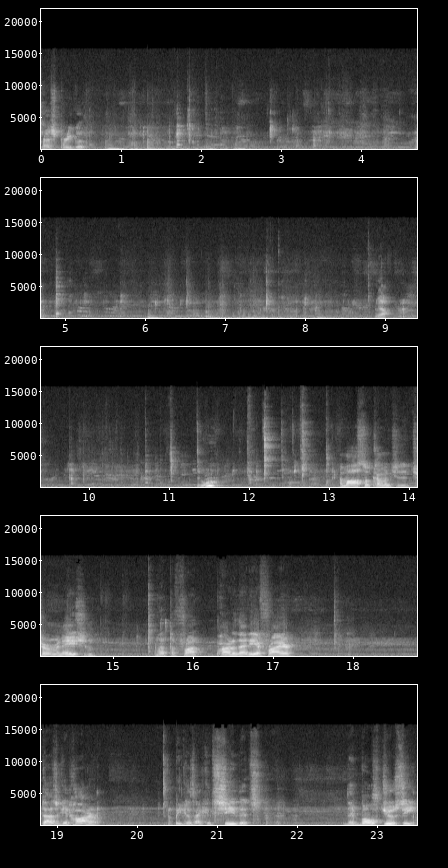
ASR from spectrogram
That's pretty good. Also coming to the determination that the front part of that air fryer does get hotter because I could see that they're both juicy,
